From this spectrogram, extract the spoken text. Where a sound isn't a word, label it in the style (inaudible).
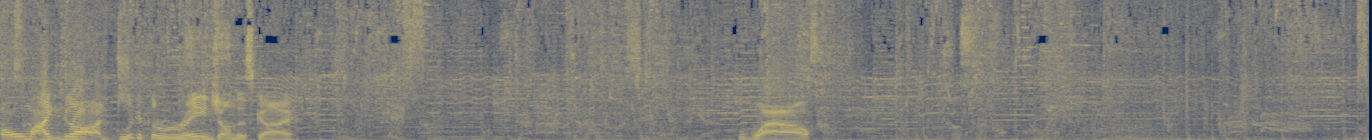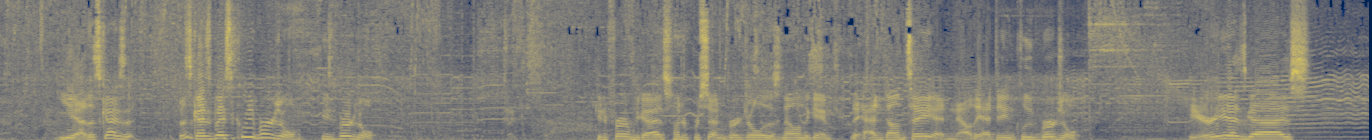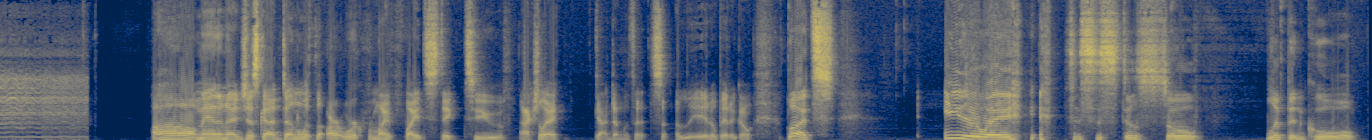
Oh my god, look at the range on this guy. Wow. Yeah, this guy's this guy's basically Vergil. He's Vergil. Confirmed, guys. 100% Vergil is now in the game. They had Dante, and now they had to include Vergil. Here he is, guys. Oh, man, and I just got done with the artwork for my fight stick, too. Actually, I got done with it a little bit ago. But, either way, (laughs) this is still so flippin' cool.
